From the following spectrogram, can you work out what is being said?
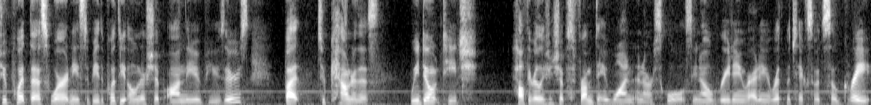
to put this where it needs to be, to put the ownership on the abusers, but to counter this. We don't teach healthy relationships from day one in our schools, you know, reading, writing, arithmetic. So it's so great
